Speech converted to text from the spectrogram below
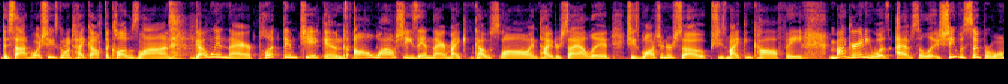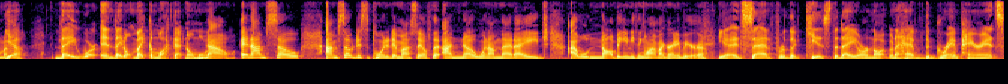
decide what she's going to take off the clothesline, go in there, pluck them chickens, all while she's in there making coleslaw and tater salad. She's watching her soap. She's making coffee. My granny was absolute. She was superwoman. Yeah, they were, and they don't make them like that no more. No, and I'm so I'm so disappointed in myself that I know when I'm that age I will not be anything like my granny Vera. Yeah, it's sad for the kids today are not going to have the grandparents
